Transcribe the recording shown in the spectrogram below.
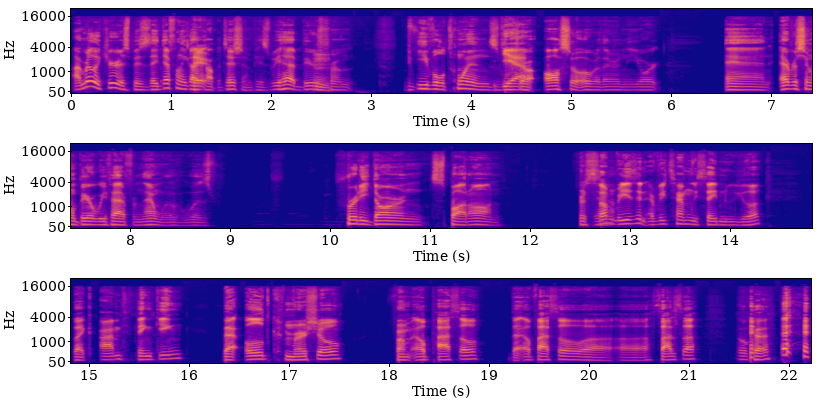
I'm really curious because they definitely got competition because we had beers Mm. from Evil Twins, which Yeah. are also over there in New York, and every single beer we've had from them was, pretty darn spot on. for some Yeah. reason, every time we say New York, like I'm thinking that old commercial from El Paso, the El Paso uh, uh, salsa. Okay. it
